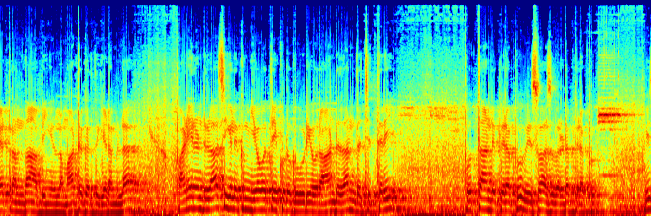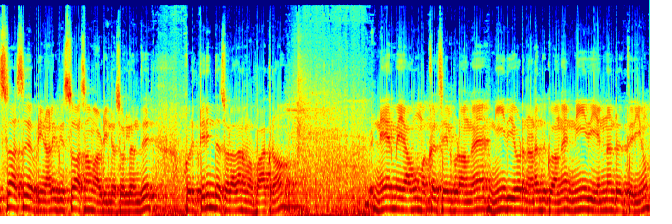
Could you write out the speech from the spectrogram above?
ஏற்றம் தான் அப்படிங்கிறதுல மாற்றுக்கிறதுக்கு இடமில்லை. பனிரெண்டு ராசிகளுக்கும் யோகத்தை கொடுக்கக்கூடிய ஒரு ஆண்டு தான் இந்த சித்திரை. புத்தாண்டு பிறப்பு விஸ்வாசு வருட பிறப்பு. விஸ்வாசு அப்படின்னாலே விஸ்வாசம் அப்படின்ற சொல்லேருந்து ஒரு தெரிந்த சொல்ல தான் நம்ம பார்க்குறோம். நேர்மையாகவும் மக்கள் செயல்படுவாங்க நீதியோடு நடந்துக்குவாங்க. நீதி என்னன்றது தெரியும்.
